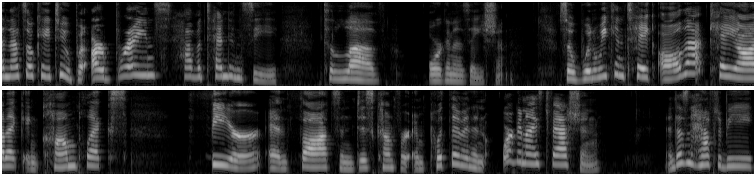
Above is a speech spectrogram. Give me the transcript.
And that's okay too. But our brains have a tendency to love organization. So when we can take all that chaotic and complex fear and thoughts and discomfort and put them in an organized fashion, it doesn't have to be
